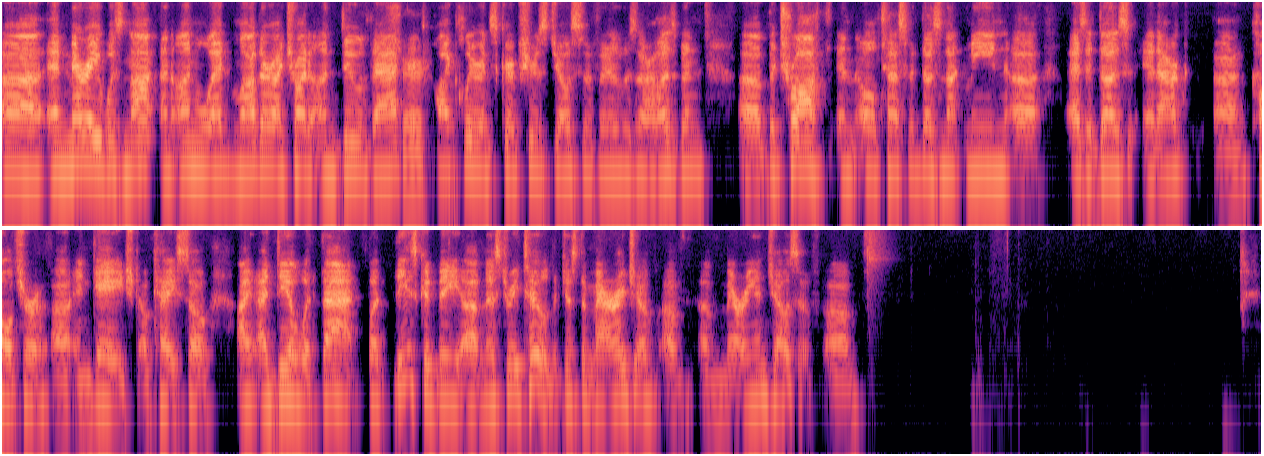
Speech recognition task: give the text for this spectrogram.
Uh, and Mary was not an unwed mother. I try to undo that. Sure. It's quite clear in scriptures. Joseph it was her husband. Uh, betrothed in the Old Testament does not mean, uh, as it does in our uh, culture, uh, engaged. Okay, so I, I deal with that. But these could be a mystery too. Just the marriage of, of, of Mary and Joseph. Um,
